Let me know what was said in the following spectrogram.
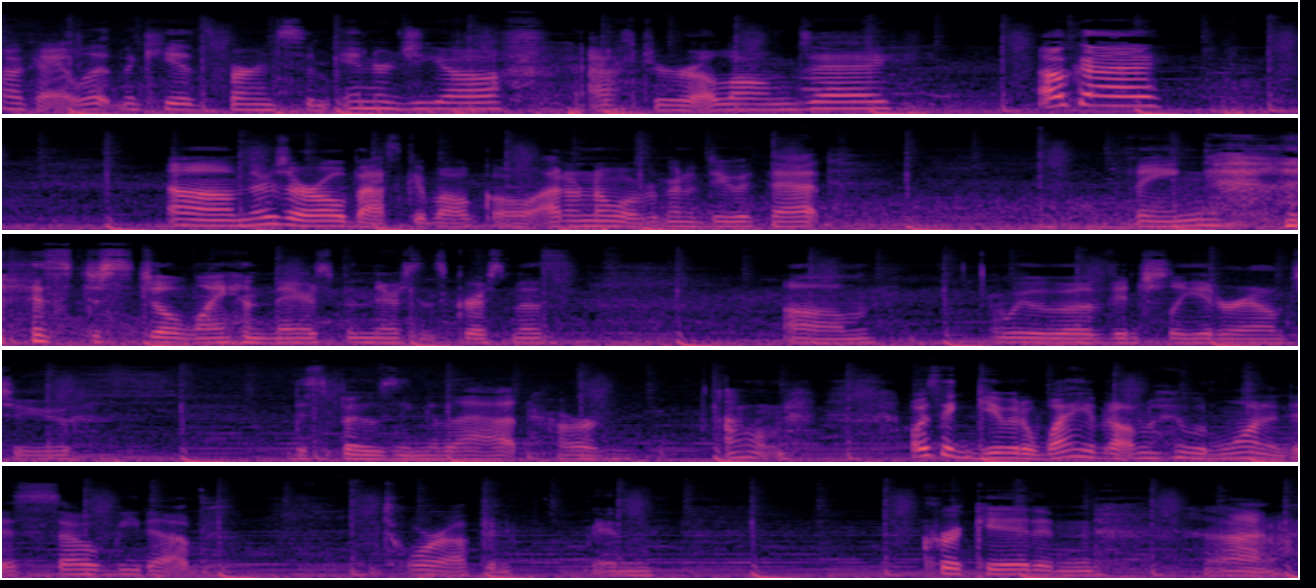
Okay, letting the kids burn some energy off after a long day. Okay. Um, there's our old basketball goal. I don't know what we're gonna do with that thing. it's just still laying there. It's been there since Christmas. Um, we will eventually get around to disposing of that or I don't I would say give it away but I don't know who would want it it's so beat up tore up and, and crooked and I don't know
